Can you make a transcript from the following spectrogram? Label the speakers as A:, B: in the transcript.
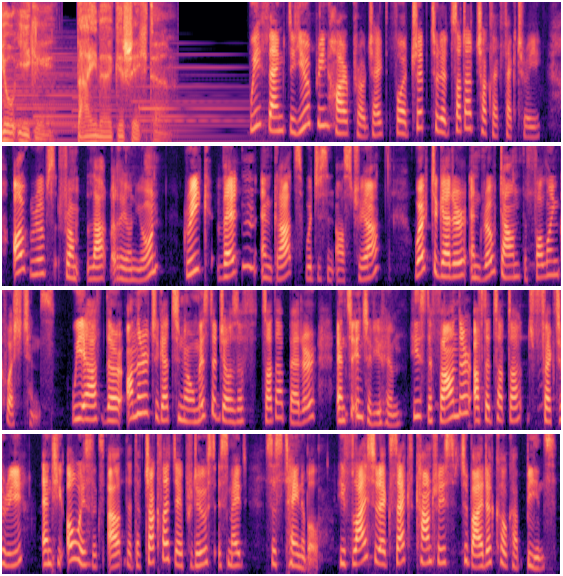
A: Radio deine Geschichte.
B: We thank the European Heart Project for a trip to the Zotter Chocolate Factory. All groups from La Réunion, Greek, Welten, and Graz, which is in Austria, worked together and wrote down the following questions. We have the honor to get to know Mr. Josef Zotter better and to interview him. He's the founder of the Zotter Factory, and he always looks out that the chocolate they produce is made sustainable. He flies to the exact countries to buy the cocoa beans.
